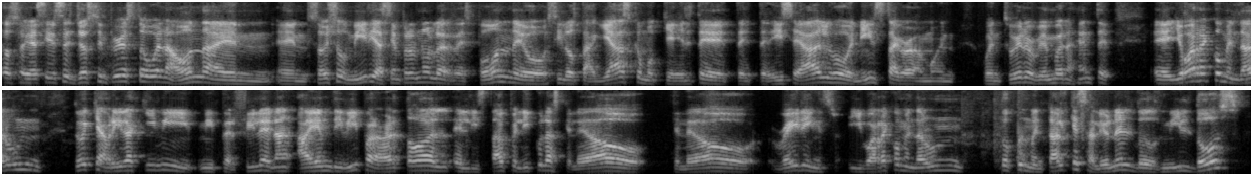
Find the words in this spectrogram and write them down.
no sé, decirse, Justin Pierre está buena onda en, en, social media, siempre uno le responde o si lo tagueas como que él te, te, te dice algo en Instagram o en, o en Twitter, bien buena gente. Eh, yo voy a recomendar un, tuve que abrir aquí mi, mi perfil en IMDb para ver todo el, el, listado de películas que le he dado, que le he dado ratings. Y voy a recomendar un documental que salió en el 2002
